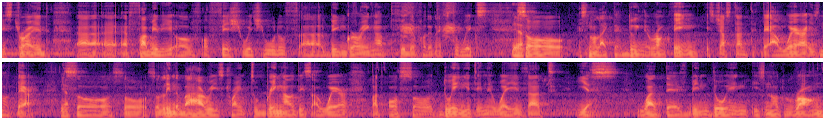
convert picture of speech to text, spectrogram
destroyed uh, a, family of, of fish which would have uh, been growing up to feed them for the next two weeks. Yeah. So it's not like they're doing the wrong thing. It's just that the aware is not there. Yep. So, so, so Linda Bahari is trying to bring out this aware, but also doing it in a way that, yes, what they've been doing is not wrong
